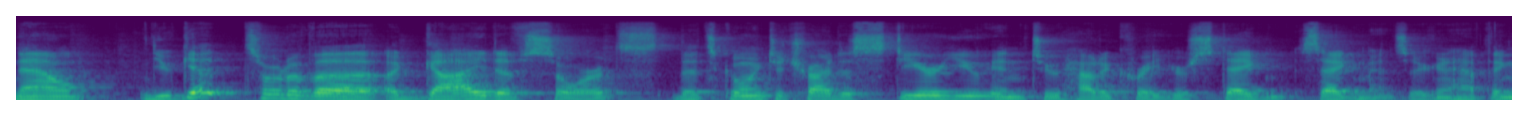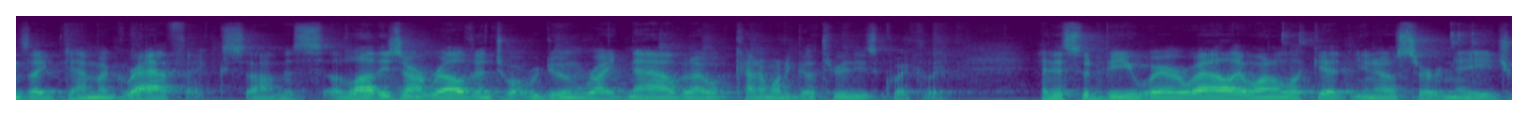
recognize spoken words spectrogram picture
Now, you get sort of a, a, guide of sorts that's going to try to steer you into how to create your segments. So you're going to have things like demographics. Um, this, a lot of these aren't relevant to what we're doing right now, but I kind of want to go through these quickly. And this would be where, well, I want to look at you know certain age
